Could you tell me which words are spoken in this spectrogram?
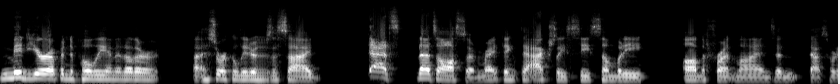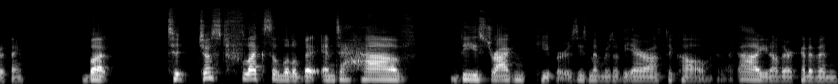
mid Europe and Napoleon and other uh, historical leaders aside, that's that's awesome, right? Think to actually see somebody on the front lines and that sort of thing. But to just flex a little bit and to have these dragon keepers, these members of the Eros to call, like, ah, you know, they're kind of in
